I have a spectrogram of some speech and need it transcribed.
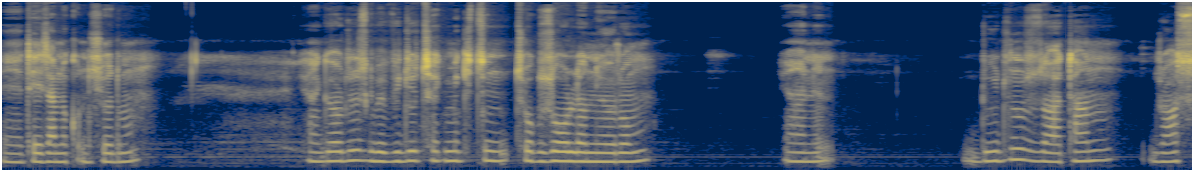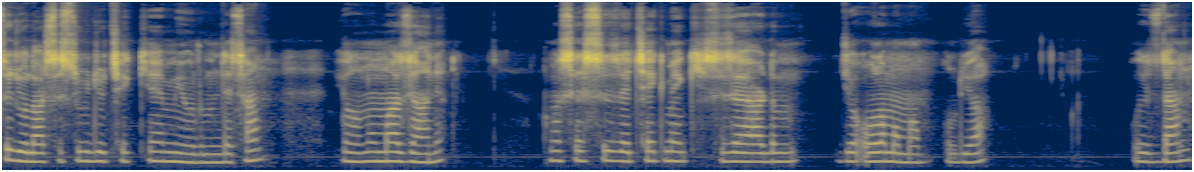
e, teyzemle konuşuyordum. Yani gördüğünüz gibi video çekmek için çok zorlanıyorum. Yani duydunuz zaten rahatsız ediyorlar sesli video çekemiyorum desem yalan olmaz yani. Ama sessiz de çekmek size yardımcı olamamam oluyor. O yüzden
